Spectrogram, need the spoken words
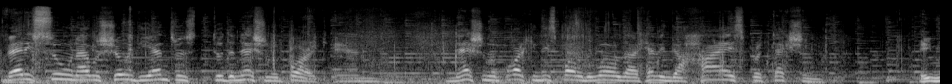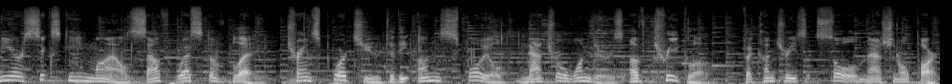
Very soon I will show you the entrance to the national park and national park in this part of the world are having the highest protection. A mere 16 miles southwest of Bled transports you to the unspoiled natural wonders of Triglav, the country's sole national park.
